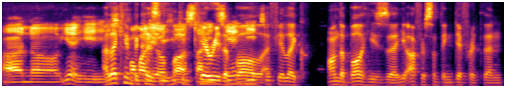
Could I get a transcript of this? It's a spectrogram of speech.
and uh, yeah, he. I like him because he, he can carry the ball. I feel like on the ball, he's uh, he offers something different than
